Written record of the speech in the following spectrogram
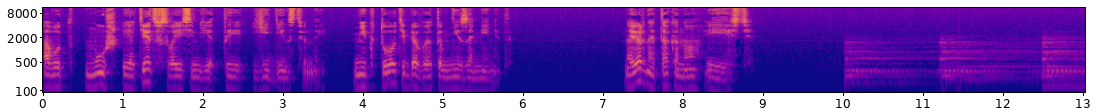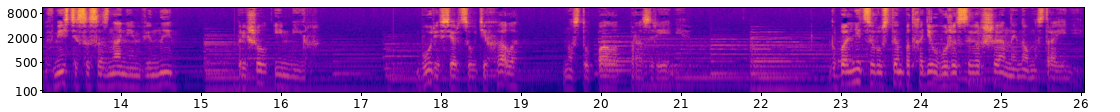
а вот муж и отец в своей семье ты единственный. Никто тебя в этом не заменит. Наверное, так оно и есть. Вместе с осознанием вины пришел и мир. Буря в сердце утихала, наступало прозрение. К больнице Рустем подходил в уже совершенно ином настроении.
